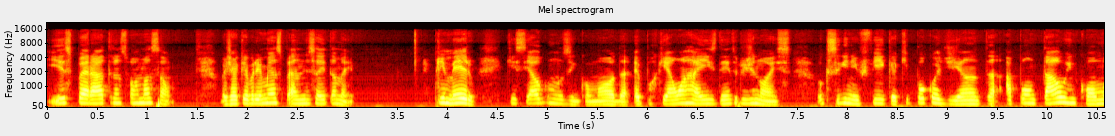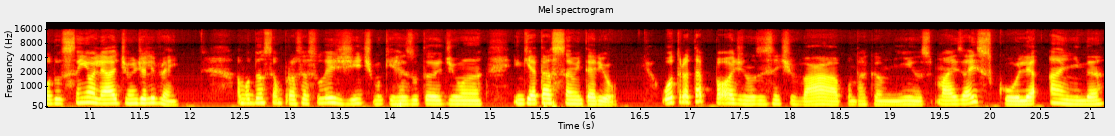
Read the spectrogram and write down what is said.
e esperar a transformação. Eu já quebrei minhas pernas nisso aí também. Primeiro, que se algo nos incomoda é porque há uma raiz dentro de nós, o que significa que pouco adianta apontar o incômodo sem olhar de onde ele vem. A mudança é um processo legítimo que resulta de uma inquietação interior. O outro até pode nos incentivar apontar caminhos, mas a escolha ainda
